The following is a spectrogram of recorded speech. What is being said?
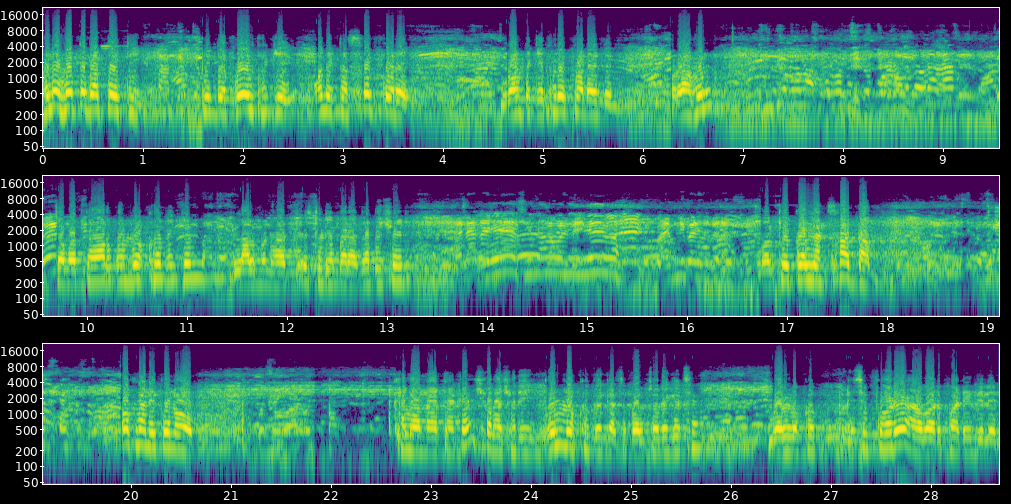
হলে হতে পারতো একটি, কিন্তু গোল থেকে অনেকটা সেভ করে বলটাকে ফেরত পাঠিয়ে দেন রাহুল। চমৎকার গোলরক্ষক একজন লালমনিহাট স্টেডিয়াম বার একাদশের। বল কি করলেন সাদ্দাম। ওখানে কোনো খেলা না থাকায় সরাসরি গোলরক্ষকের কাছে বল চলে গেছে। গোলরক্ষক রিসিভ করে আবার পাঠিয়ে দিলেন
